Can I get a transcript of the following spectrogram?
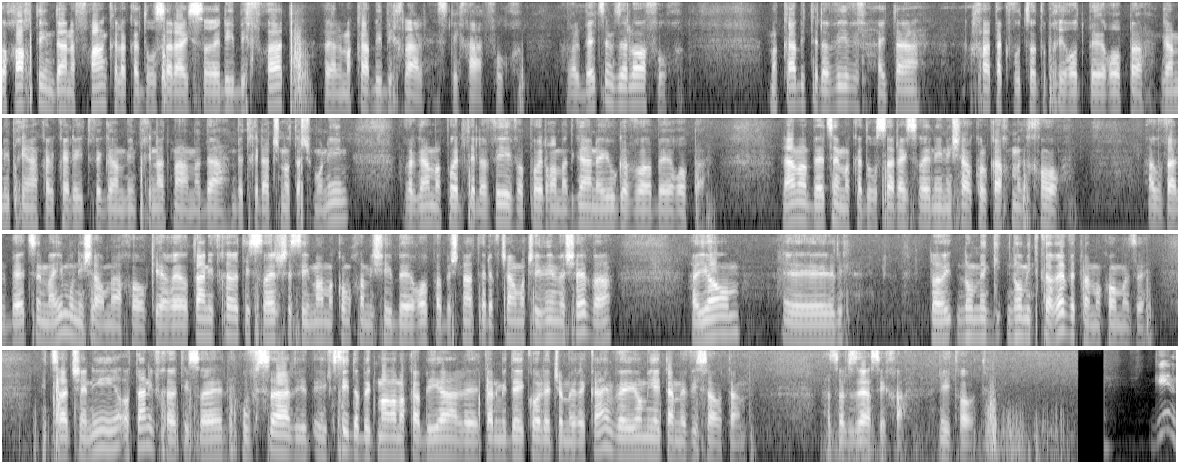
שוחחתי עם דנה פרנק על הכדורסל הישראלי בפרט ועל מכבי בכלל, סליחה, הפוך. אבל בעצם זה לא הפוך. מכבי תל אביב הייתה אחת הקבוצות הבכירות באירופה, גם מבחינה כלכלית וגם מבחינת מעמדה בתחילת שנות ה-80, אבל גם הפועל תל אביב, הפועל רמת גן היו גבוה באירופה. למה בעצם הכדורסל הישראלי נשאר כל כך מאחור? אבל בעצם האם הוא נשאר מאחור? כי הרי אותה נבחרת ישראל שסיימה מקום חמישי באירופה בשנת 1977, היום אה, לא, לא, לא מתקרבת למקום הזה. מצד שני, אותה נבחרת ישראל הובסה, הפסידה בגמר המכבייה לתלמידי קולג' אמריקאים והיום היא הייתה מביסה אותם. אז על זה השיחה. להתראות. גיל.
